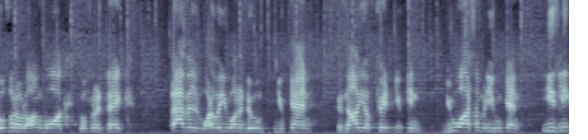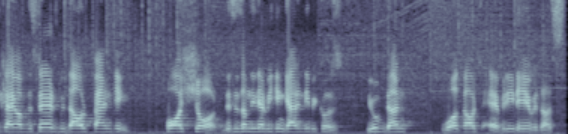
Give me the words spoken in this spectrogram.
go for a long walk, go for a trek, travel, whatever you want to do, you can. Because now you're fit, you can, you are somebody who can easily climb up the stairs without panting. For sure. This is something that we can guarantee because you've done workouts every day with us.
